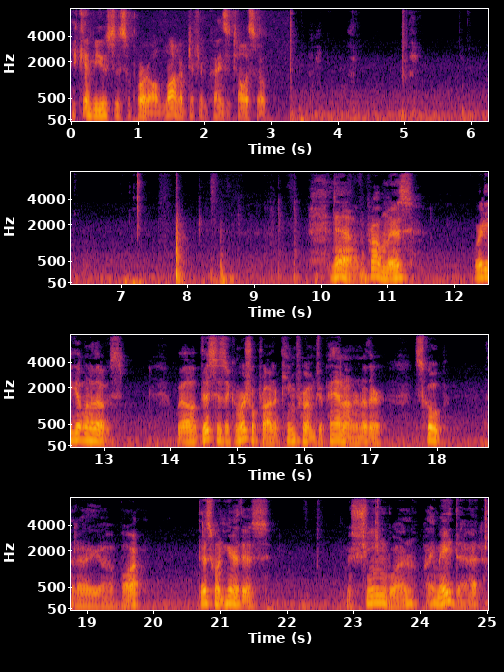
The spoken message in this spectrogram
It can be used to support a lot of different kinds of telescope. Now, the problem is, where do you get one of those? Well, this is a commercial product, came from Japan on another scope that I uh, bought. This one here, this machined one, I made that.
